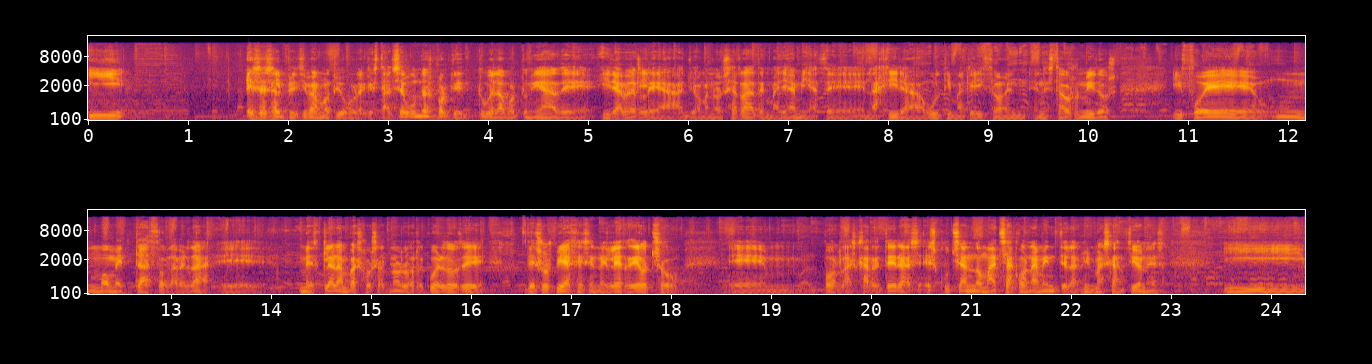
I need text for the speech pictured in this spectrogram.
y ese es el principal motivo por el que está. El segundo es porque tuve la oportunidad de ir a verle a Joan Manuel Serrat en Miami hace en la gira última que hizo en, Estados Unidos y fue un momentazo, la verdad, eh, mezclar ambas cosas, ¿no? Los recuerdos de, esos viajes en el R8 eh, por las carreteras, escuchando machaconamente las mismas canciones y,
